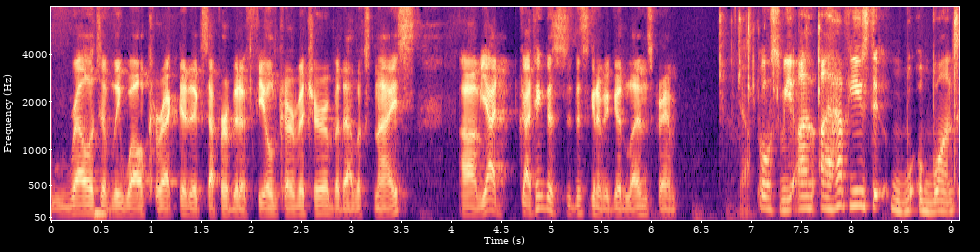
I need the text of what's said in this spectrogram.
relatively well corrected, except for a bit of field curvature, but that looks nice. Um, yeah, I think this this is going to be a good lens, Graham. Awesome. Yeah, I, I have used it w- once,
